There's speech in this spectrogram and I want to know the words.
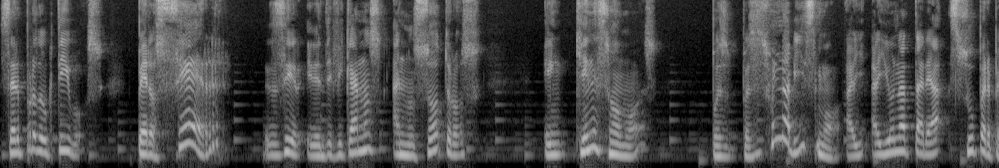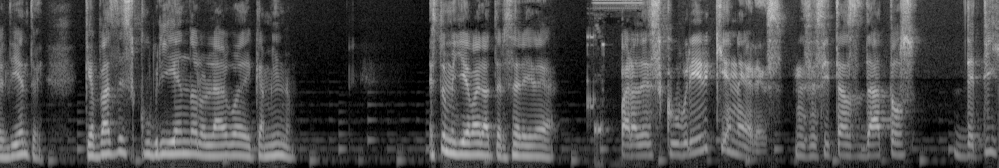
ser productivos, pero ser, es decir, identificarnos a nosotros en quiénes somos, pues, pues es un abismo, hay, hay una tarea súper pendiente que vas descubriendo a lo largo del camino. Esto me lleva a la tercera idea para descubrir quién eres, necesitas datos de ti.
